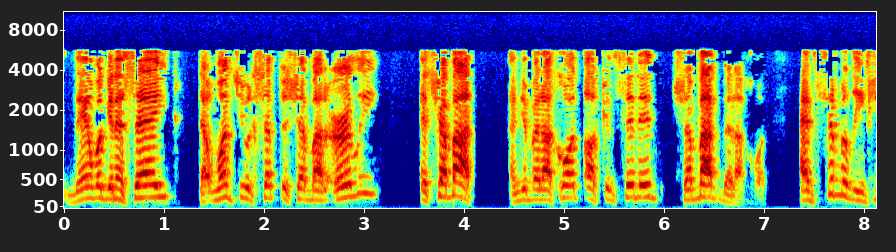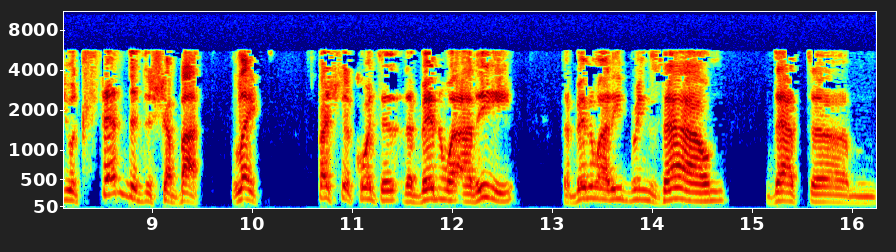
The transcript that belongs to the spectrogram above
Then we're going to say that once you accept the Shabbat early, it's Shabbat, and your berachot are considered Shabbat berachot. And similarly, if you extended the Shabbat late, especially according to the Ben Ari, the Ben Ari brings down that um,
